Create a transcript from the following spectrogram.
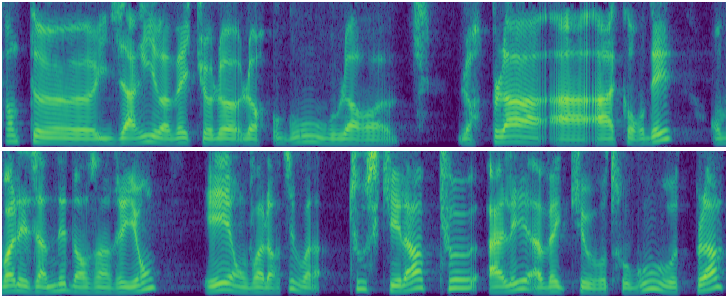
quand ils arrivent avec leur, goût ou leur, leur plat à, accorder, on va les amener dans un rayon et on va leur dire voilà, tout ce qui est là peut aller avec votre goût, votre plat.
